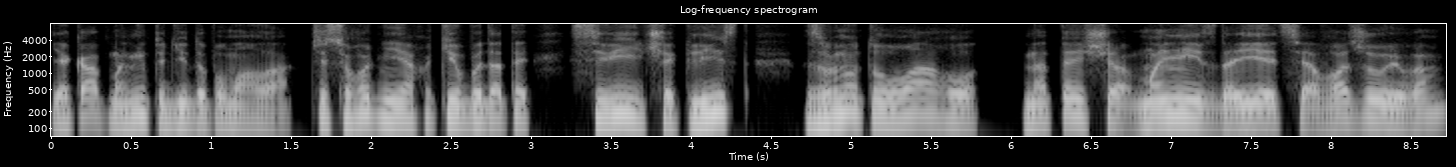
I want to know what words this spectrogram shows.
яка б мені тоді допомогла. Чи сьогодні я хотів би дати свій чек-ліст, звернути увагу на те, що мені здається важливим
